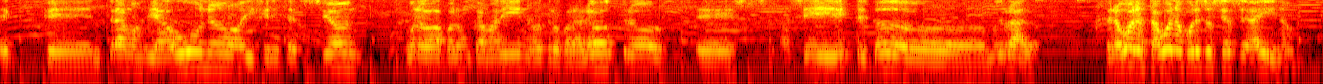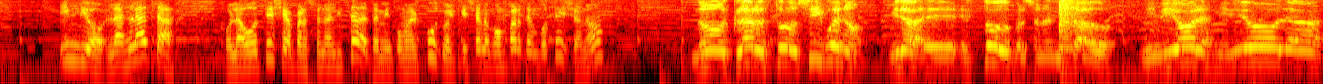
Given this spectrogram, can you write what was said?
eh, que entramos día uno, higienización, uno va para un camarín, otro para el otro, es así, viste, todo muy raro. Pero bueno, está bueno, por eso se hace ahí, ¿no? Indio, las latas o la botella personalizada también, como en el fútbol, que ya no comparten botella, ¿no? No, claro, es todo, sí, bueno, mira, eh, es todo personalizado. Mi viola es mi viola,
